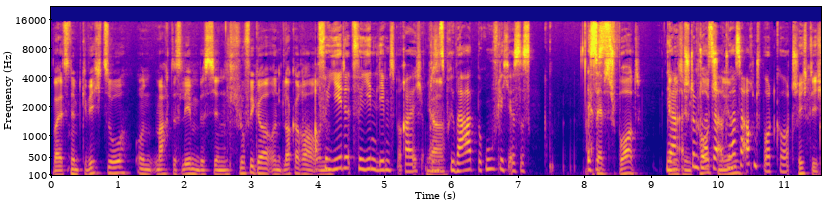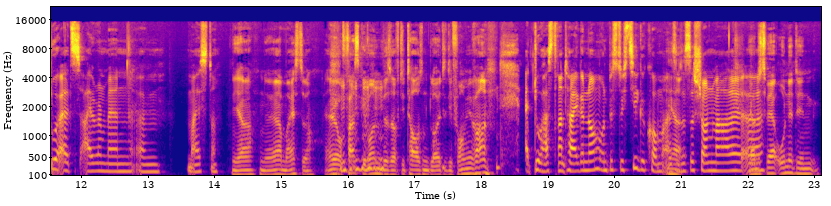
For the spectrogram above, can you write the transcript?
weil es nimmt Gewicht so und macht das Leben ein bisschen fluffiger und lockerer. Auch und für, jede, für jeden Lebensbereich. Ob Ja. das jetzt privat, beruflich ist, es, es selbst ist, Sport. Wenn Ja, stimmt, du hast, ja, du hast ja auch einen Sportcoach. Richtig. Du als Ironman ähm, Meister. Ja, naja, Meister. Er hat auch fast gewonnen, bis auf die 1000 Leute, die vor mir waren. Äh, Du hast dran teilgenommen und bist durchs Ziel gekommen. Also Ja. das ist schon mal. Ja, und Äh, das wäre ohne den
